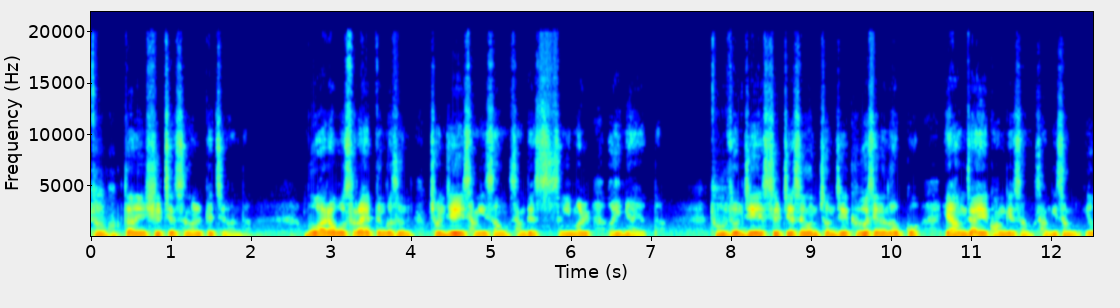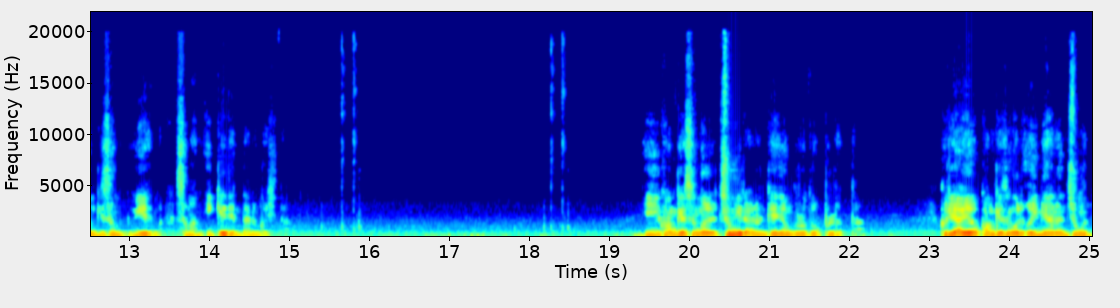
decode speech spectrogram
두 극단의 실체성을 배척한다. 무아라고 설하했던 것은 존재의 상이성, 상대성임을 의미하였다. 두 존재의 실제성은 존재 그것에는 없고 양자의 관계성, 상기성, 연기성 위에서만 있게 된다는 것이다. 이 관계성을 중이라는 개념으로도 불렀다. 그리하여 관계성을 의미하는 중은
